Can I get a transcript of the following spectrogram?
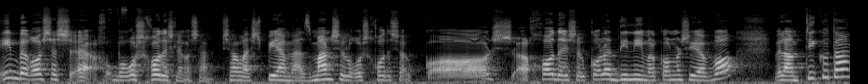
ואם בראש, הש... אה, בראש חודש למשל, אפשר להשפיע מהזמן של ראש חודש על כל על חודש, על כל הדינים, על כל מה שיבוא, ולהמתיק אותם,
